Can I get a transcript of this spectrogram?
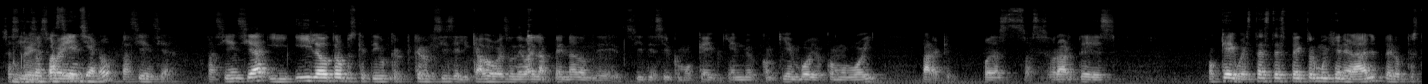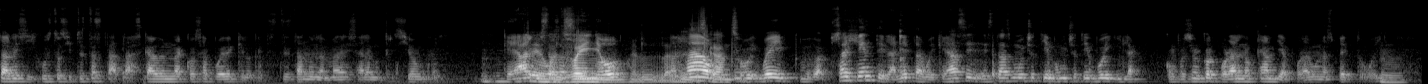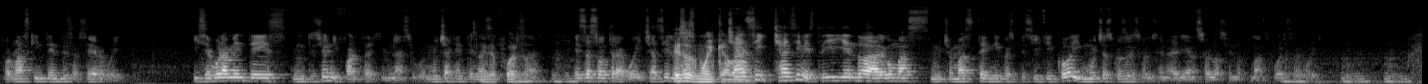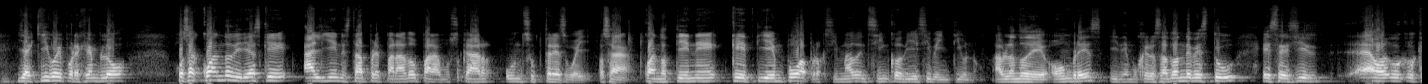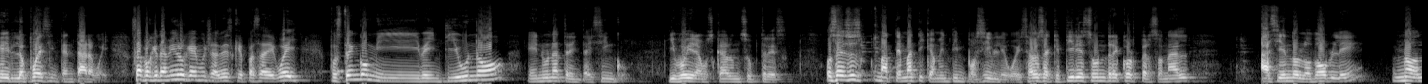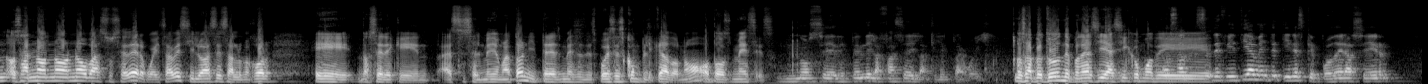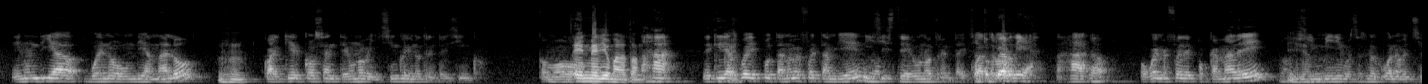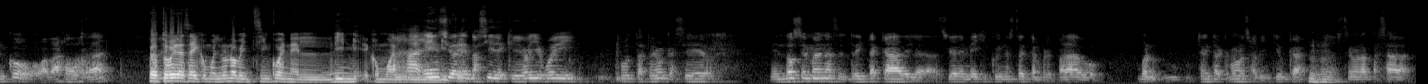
O sea, si Ok. dices, Más güey, paciencia, ¿no? Paciencia, paciencia. Y, y lo otro, pues que te digo, que creo que sí es delicado, es donde vale la pena, donde sí decir como, ok, ¿quién, me- con quién voy o cómo voy, para que puedas asesorarte, es, ok, güey, está este espectro muy general, pero pues tal vez si justo si tú estás atascado en una cosa, puede que lo que te estés dando en la madre sea la nutrición, güey. Que algo Sí, o estás el sueño, haciendo. el- el Ajá, descanso. güey, pues hay gente, la neta, güey, que hace, estás mucho tiempo, mucho tiempo y, y la composición corporal no cambia por algún aspecto, güey. Mm. Por más que intentes hacer, güey. Y seguramente es nutrición y falta de gimnasio, güey. Mucha gente Sí, no hace de fuerza. Ujú. Esa es otra, güey. Chance Eso es muy cabrón. Chance, chance me estoy yendo a algo más, mucho más técnico, específico y muchas cosas se solucionarían solo haciendo más fuerza, güey. Y aquí, güey, por ejemplo, o sea, ¿cuándo dirías que alguien está preparado para buscar un sub 3, güey? O sea, cuando tiene qué tiempo aproximado en 5, 10 y 21. Hablando de hombres y de mujeres. O sea, ¿dónde ves tú ese decir, ah, ok, lo puedes intentar, güey? O sea, porque también creo que hay muchas veces que pasa de, güey, pues tengo mi 21 en una 35 y voy a ir a buscar un sub 3. O sea, eso es matemáticamente imposible, güey. ¿Sabes? O sea, que tires un récord personal haciéndolo doble no, o sea, no, no, no va a suceder, güey, ¿sabes? Si lo haces a lo mejor, eh, no sé, de que haces el medio maratón y tres meses después es complicado, ¿no? O dos meses. No sé, depende de la fase del atleta, güey. O sea, pero tú donde poner así, así como O sea, pues, de... definitivamente tienes que poder hacer en un día bueno o un día malo cualquier cosa entre 1.25 y 1.35. Como... En medio maratón. Ajá. De que digas, güey, puta, no me fue tan bien, No. hiciste O 1.34. sea, tu peor día. Ajá. ¿No? O, güey, me fue de poca madre, No. y si mínimo estás en el bueno 25 o abajo, Abajo. ¿verdad? Pero tú verías ahí como el 1.25 en el límite, como el Ajá, en Ciudad de, así de que, oye, güey, puta, tengo que hacer en dos semanas el 30K de la Ciudad de México y no estoy tan preparado. Bueno, 30K, vamos a 21K, Ujú. la semana pasada.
